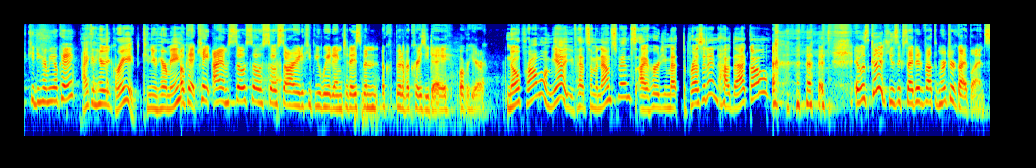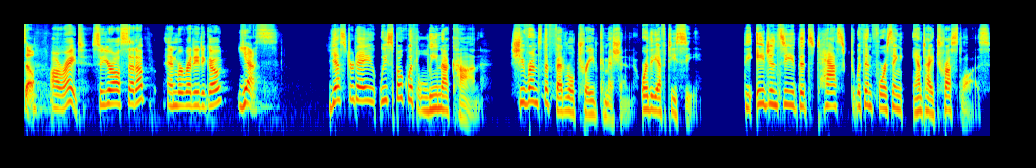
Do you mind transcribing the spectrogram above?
can you hear me okay? I can hear you great. Can you hear me? Okay, Kate, I am so, so, so sorry to keep you waiting. Today's been a bit of a crazy day over here. No problem. Yeah, you've had some announcements. I heard you met the president. How'd that go? it was good. He's excited about the merger guidelines, so. All right. So you're all set up and we're ready to go? Yes. Yesterday, we spoke with Lina Khan. She runs the Federal Trade Commission, or the FTC, the agency that's tasked with enforcing antitrust laws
